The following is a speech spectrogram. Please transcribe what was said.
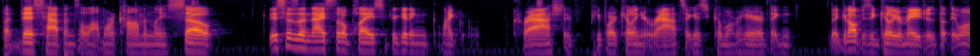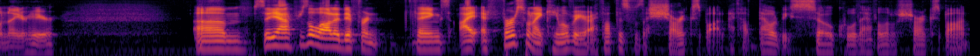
But this happens a lot more commonly. So this is a nice little place if you're getting like crashed. If people are killing your rats, I guess you come over here. They can they can obviously kill your mages, but they won't know you're here. Um, so yeah, there's a lot of different things. I at first when I came over here, I thought this was a shark spot. I thought that would be so cool to have a little shark spot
